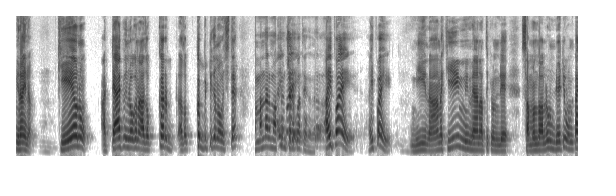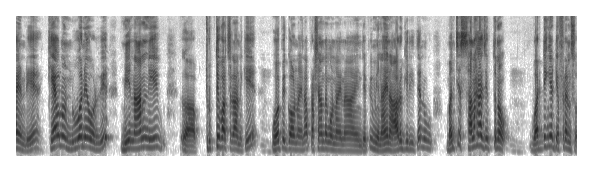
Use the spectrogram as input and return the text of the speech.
మీ నాయన. కేవలం ఆ ట్యాపింగ్లో కానీ అదొక్క అదొక్క బిట్టుగా వచ్చితే సంబంధాలు మొత్తం చెడిపోతాయి కదా. అయిపోయి అయిపోయి. మీ నాన్నకి మీ మేనత్తకి ఉండే సంబంధాలు ఉండేటివి ఉంటాయండి. కేవలం నువ్వనేవాడివి మీ నాన్నని తృప్తిపరచడానికి ఓపికగా ఉన్నాయినా ప్రశాంతంగా ఉన్నాయినా అని చెప్పి మీ నాయన ఆరోగ్య రీత్యా నువ్వు మంచి సలహా చెప్తున్నావు. వర్డింగే డిఫరెన్స్.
